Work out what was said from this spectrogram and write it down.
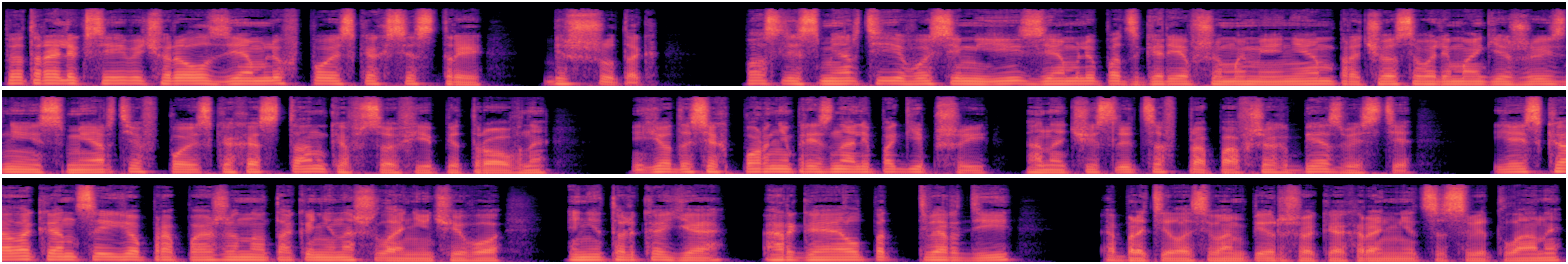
Петр Алексеевич рыл землю в поисках сестры, без шуток. После смерти его семьи землю под сгоревшим имением прочесывали маги жизни и смерти в поисках останков Софьи Петровны. Ее до сих пор не признали погибшей, она числится в пропавших без вести. Я искала концы ее пропажи, но так и не нашла ничего. И не только я. Аргаэл, подтверди, обратилась вампирша к охраннице Светланы,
